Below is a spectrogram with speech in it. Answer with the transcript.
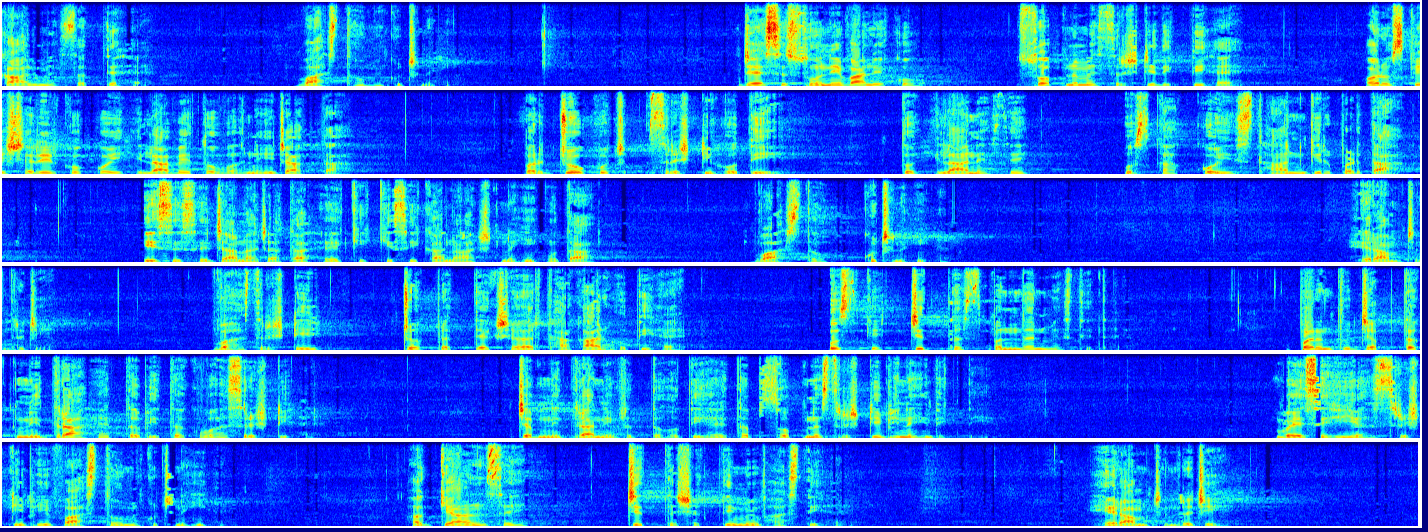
काल में सत्य है, वास्तव में कुछ नहीं। जैसे सोने वाले को स्वप्न में सृष्टि दिखती है और उसके शरीर को कोई हिलावे तो वह नहीं जागता। पर जो कुछ सृष्टि होती तो हिलाने से उसका कोई स्थान गिर पड़ता। इसी से जाना जाता है कि किसी का नाश नहीं होता। वास्तव कुछ नहीं है। हे रामचंद्र जी, वह सृष्टि जो प्रत्यक्ष अर्थाकार होती है, उसके चित्त स्पंदन में स्थित है। परंतु जब तक निद्रा है, तभी तक वह सृष्टि है। जब निद्रा निवृत्त होती है, तब स्वप्न सृष्टि भी नहीं दिखती। वैसे ही यह सृष्टि भी वास्तव में कुछ नहीं है। अज्ञान से चित्त शक्ति में भासती है। हे रामचंद्र जी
